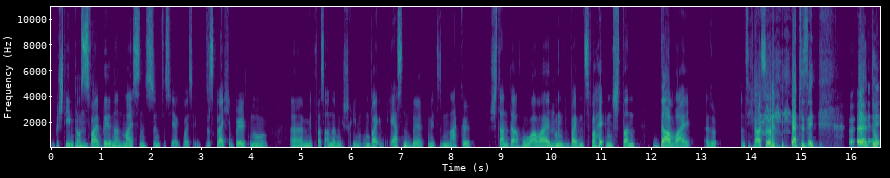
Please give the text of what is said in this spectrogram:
bestehend Mhm. aus zwei Bildern. Meistens sind es ja quasi das gleiche Bild, nur äh, mit was anderem geschrieben. Und beim ersten Bild mit diesem Nackel stand da Huawei Mhm. und beim zweiten stand Dawei. Also, und ich war so, ja das ist, äh, the,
